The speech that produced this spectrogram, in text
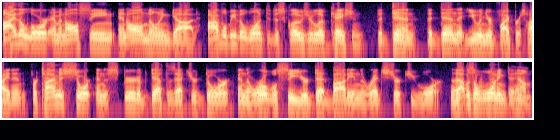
I, the Lord, am an all seeing and all knowing God. I will be the one to disclose your location the den, the den that you and your vipers hide in. For time is short, and the spirit of death is at your door, and the world will see your dead body in the red shirt you wore. Now, that was a warning to him,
